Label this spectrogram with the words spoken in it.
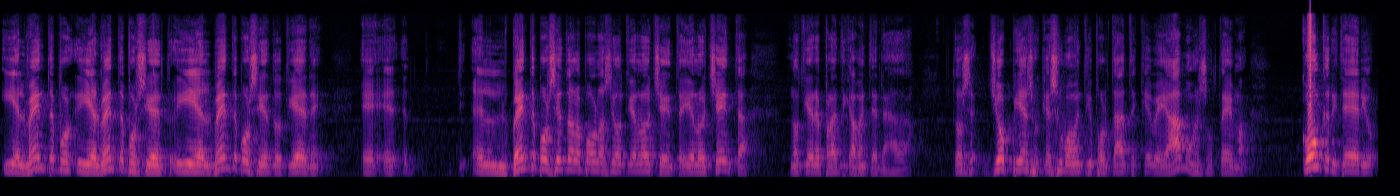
Y el 20%, y el 20%, y el 20% tiene, eh, eh, el 20% de la población tiene el 80% y el 80% no tiene prácticamente nada. Entonces, yo pienso que es sumamente importante que veamos esos temas con criterio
